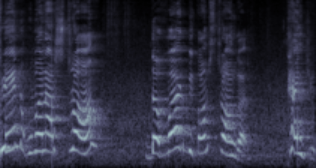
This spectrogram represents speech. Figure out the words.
When women are strong the world becomes stronger thank you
